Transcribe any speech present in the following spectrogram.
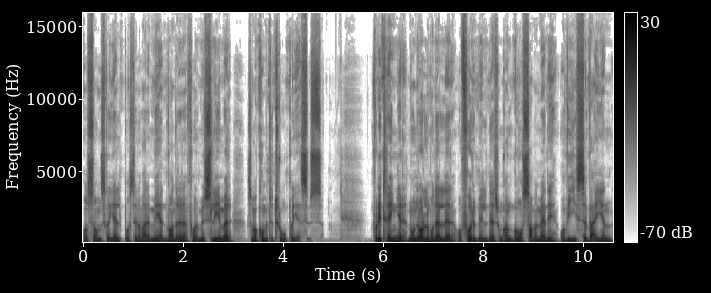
og som skal hjelpe oss til å være medvandrere for muslimer som har kommet til tro på Jesus. For de trenger noen rollemodeller og forbilder som kan gå sammen med dem og vise veien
